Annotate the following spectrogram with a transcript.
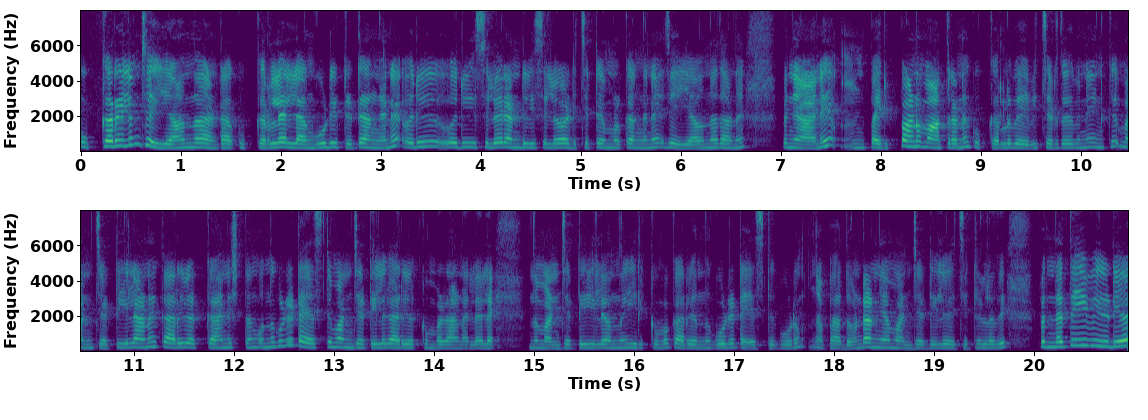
കുക്കറിലും ചെയ്യാവുന്നതാണ് കേട്ടോ കുക്കറിൽ എല്ലാം കൂടി ഇട്ടിട്ട് അങ്ങനെ ഒരു ഒരു വിസിലോ രണ്ട് വിസിലോ അടിച്ചിട്ട് നമ്മൾക്ക് അങ്ങനെ ചെയ്യാവുന്നതാണ്. അപ്പോൾ ഞാൻ പരിപ്പാണ് മാത്രമാണ് കുക്കറിൽ വേവിച്ചെടുത്തത്. പിന്നെ എനിക്ക് മൺചട്ടിയിലാണ് കറി വെക്കാൻ ഇഷ്ടം. ഒന്നുകൂടി ടേസ്റ്റ് മൺചട്ടിയിൽ കറി വെക്കുമ്പോഴാണല്ലോ അല്ലേ? ഒന്ന് മൺചട്ടിയിൽ ഒന്ന് ഇരിക്കുമ്പോൾ കറി ഒന്നുകൂടി ടേസ്റ്റ് കൂടും. അപ്പോൾ അതുകൊണ്ടാണ് ഞാൻ മൺചട്ടിയിൽ വെച്ചിട്ടുള്ളത്. അപ്പോൾ ഇന്നത്തെ ഈ വീഡിയോ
